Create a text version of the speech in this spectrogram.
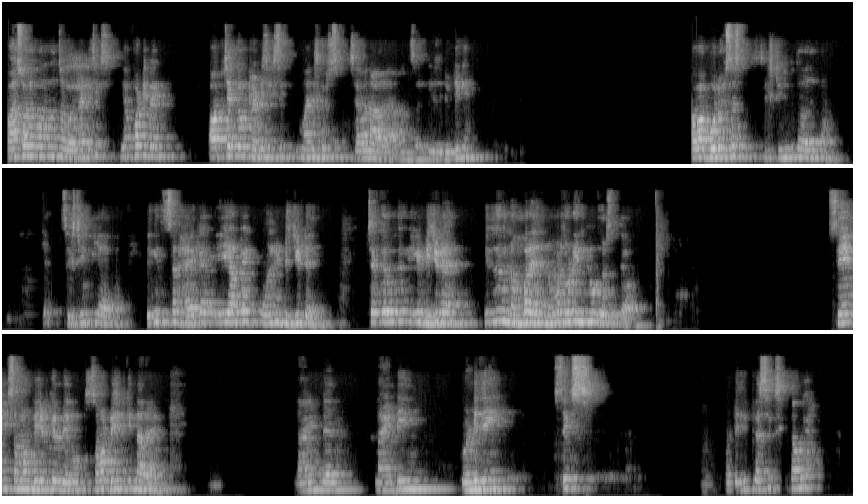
पास वाला कौन कौन सा होगा थर्टी सिक्स या फोर्टी फाइव आप चेक करो थर्टी सिक्स माइनस करो सेवन आ रहा है आंसर इजीली ठीक है? अब आप बोलोगे, सर सिक्सटीन भी तो आ जाता सिक्सटीन भी आएगा लेकिन सर, है क्या? ये यहाँ पे ओनली डिजिट है। चेक करो तो ये डिजिट है। ये तो नंबर है। नंबर थोड़ी इंक्लूड कर सकते हो सेम सम ऑफ़ डिजिट कर देखो? सम ऑफ़ डिजिट कितना रहा? है nine ten nineteen twenty three six twenty plus six कितना हो गया?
